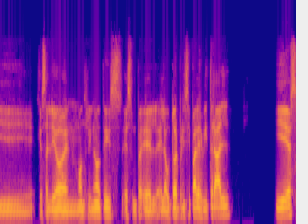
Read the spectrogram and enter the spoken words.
y que salió en Monthly Notice. Es el, autor principal es Vitral. Y es,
